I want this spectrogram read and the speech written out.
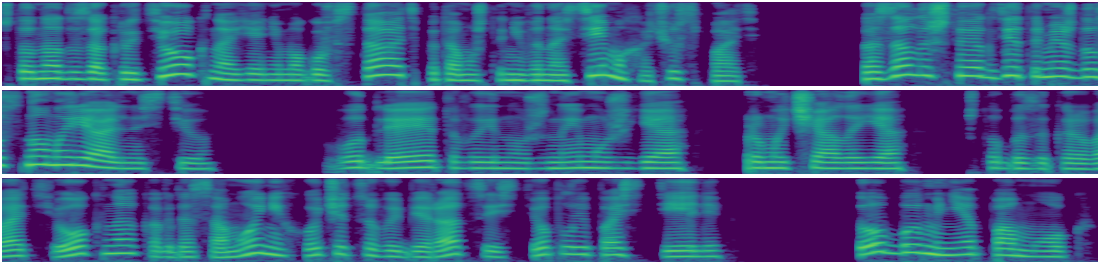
что надо закрыть окна, я не могу встать, потому что невыносимо хочу спать. Казалось, что я где-то между сном и реальностью. Вот для этого и нужны мужья, промычала я, чтобы закрывать окна, когда самой не хочется выбираться из теплой постели. Кто бы мне помог?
